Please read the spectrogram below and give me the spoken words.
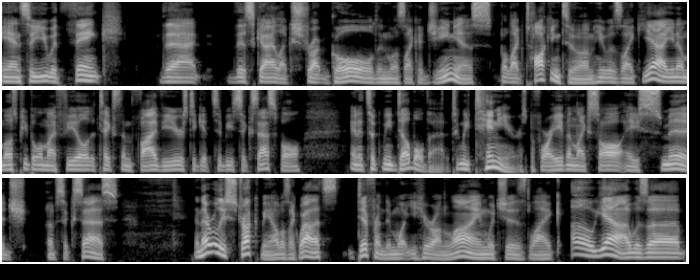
And so you would think that this guy like struck gold and was like a genius. But like talking to him, he was like, yeah, you know, most people in my field, it takes them five years to get to be successful. And it took me double that. It took me 10 years before I even like saw a smidge of success. And that really struck me. I was like, wow, that's different than what you hear online, which is like, oh, yeah, I was a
